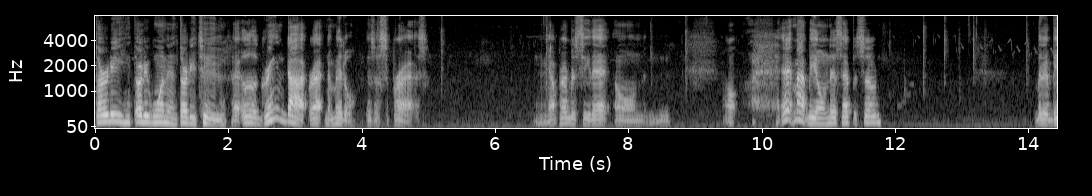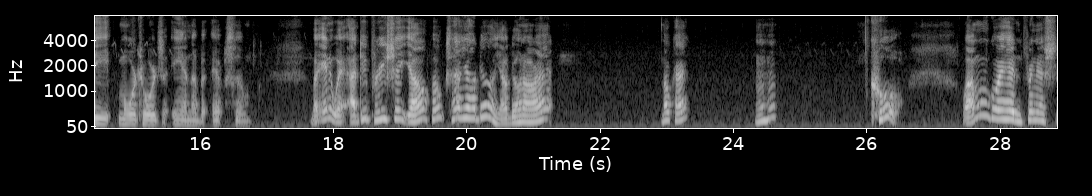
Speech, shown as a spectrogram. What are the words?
30, 31, and 32. That little green dot right in the middle is a surprise. Y'all probably see that on, oh, it might be on this episode, but it'll be more towards the end of the episode. But anyway, I do appreciate y'all, folks. How y'all doing? Y'all doing all right? Okay. Mm-hmm. Cool. Well, I'm going to go ahead and finish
